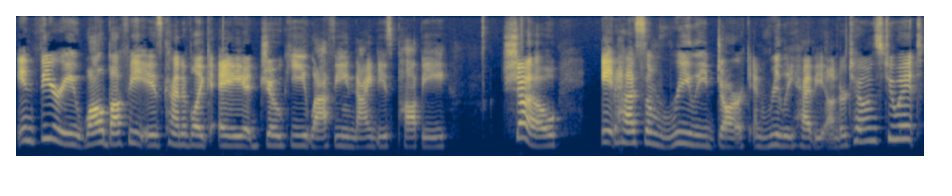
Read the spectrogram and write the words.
in theory, while Buffy is kind of like a jokey, laughy 90s poppy show, it has some really dark and really heavy undertones to it.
